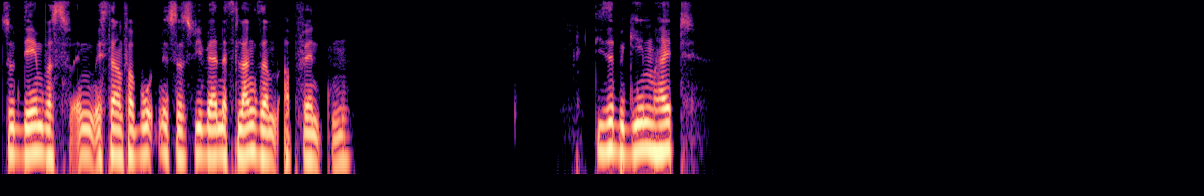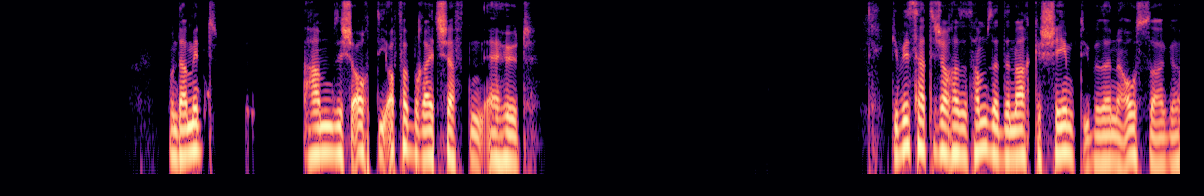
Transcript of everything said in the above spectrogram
zu dem, was im Islam verboten ist, dass wir werden es langsam abwenden. Diese Begebenheit und damit haben sich auch die Opferbereitschaften erhöht. Gewiss hat sich auch Hazrat Hamza danach geschämt über seine Aussage.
